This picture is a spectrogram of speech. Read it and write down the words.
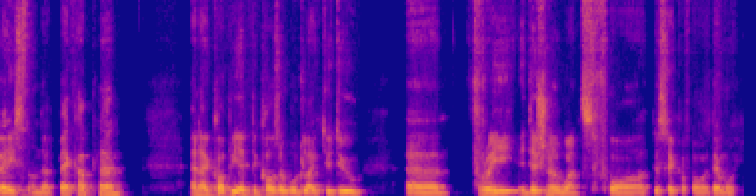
based on that backup plan. And I copy it because I would like to do uh, three additional ones for the sake of our demo here.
